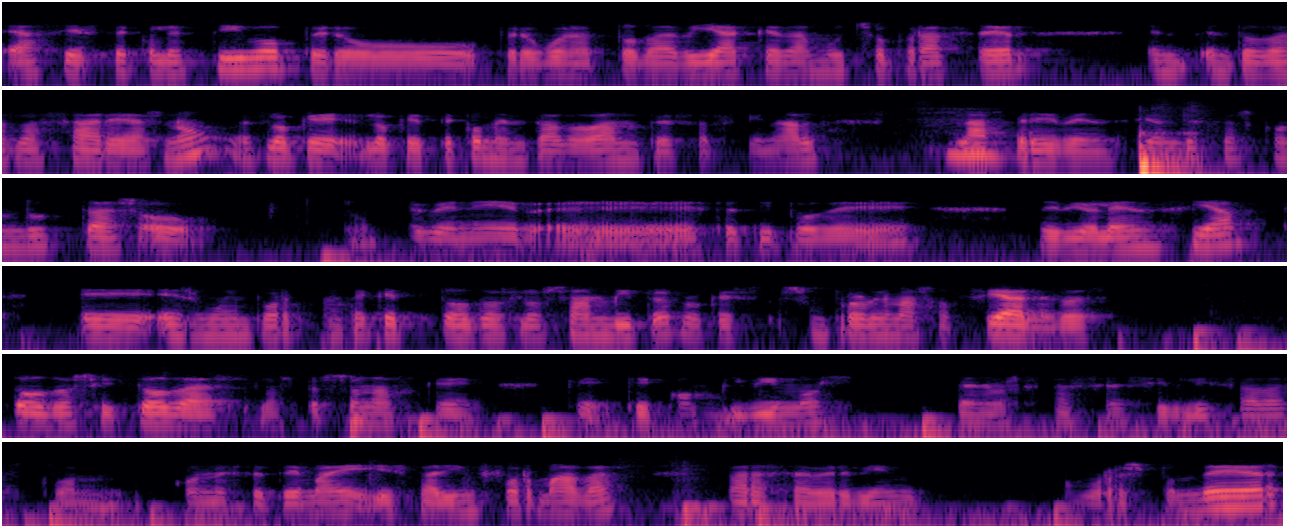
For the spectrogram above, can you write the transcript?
hacia este colectivo, pero, pero bueno, todavía queda mucho por hacer en, todas las áreas, ¿no? Es lo que, lo que te he comentado antes. Al final, la prevención de estas conductas o prevenir eh, este tipo de, violencia eh, es muy importante que todos los ámbitos, porque es, un problema social, entonces todos y todas las personas que, que convivimos tenemos que estar sensibilizadas con, con este tema y, estar informadas para saber bien cómo responder,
